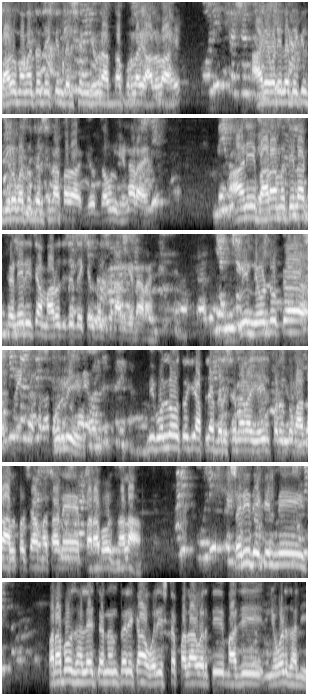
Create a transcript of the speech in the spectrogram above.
बाळूमामाचं देखील दर्शन घेऊन आदमापूरला आलेलो आहे. आरेवाडीला देखील बिरोबाचं दर्शन आता जाऊन घेणार आहे. आणि बारामतीला कनेरीच्या मारुतीचे देखील दर्शन आज घेणार आहे. मी निवडणूक पूर्वी मी बोललो होतो की आपल्या दर्शनाला येईल परंतु माझा अल्पशा मताने पराभव झाला. तरी देखील मी पराभव झाल्याच्यानंतर एका वरिष्ठ पदावरती माझी निवड झाली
